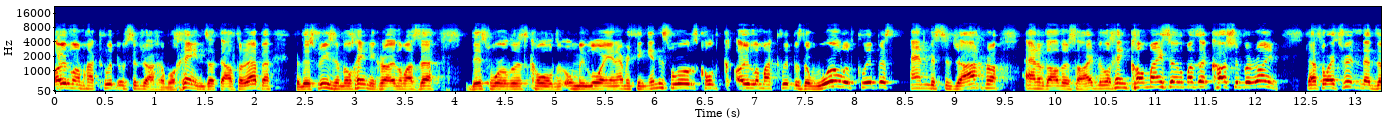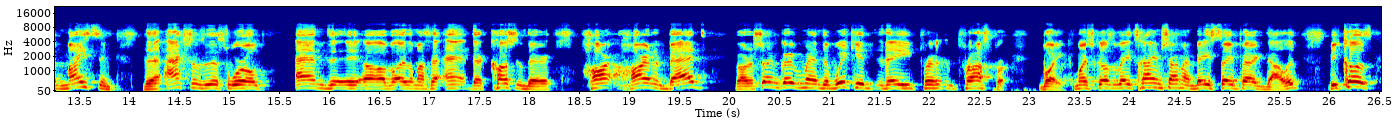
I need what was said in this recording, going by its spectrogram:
Olam HaKlip of Sidra Achram. V'chein, Zak the Alter Rebbe, for this reason, V'chein Yikra Olam Hazeh, this world is called Umiloy and everything in this world is called Olam HaKlip, the world of Klippus and the Sitra Achra, and of the other side. V'chein Kol Ma'is Olam Hazeh Kashim V'roin. That's why it's written that the Maisim, the actions of this world, and uh, of Olam Hazeh, and their custom, they're hard, hard and bad, Government, the wicked, they pr- prosper. Boy, because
